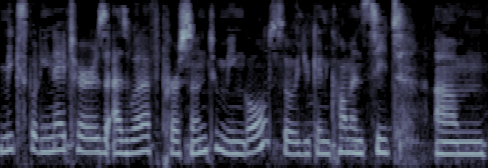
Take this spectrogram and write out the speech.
mixed pollinators as well as person to mingle. So you can come and sit, um,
